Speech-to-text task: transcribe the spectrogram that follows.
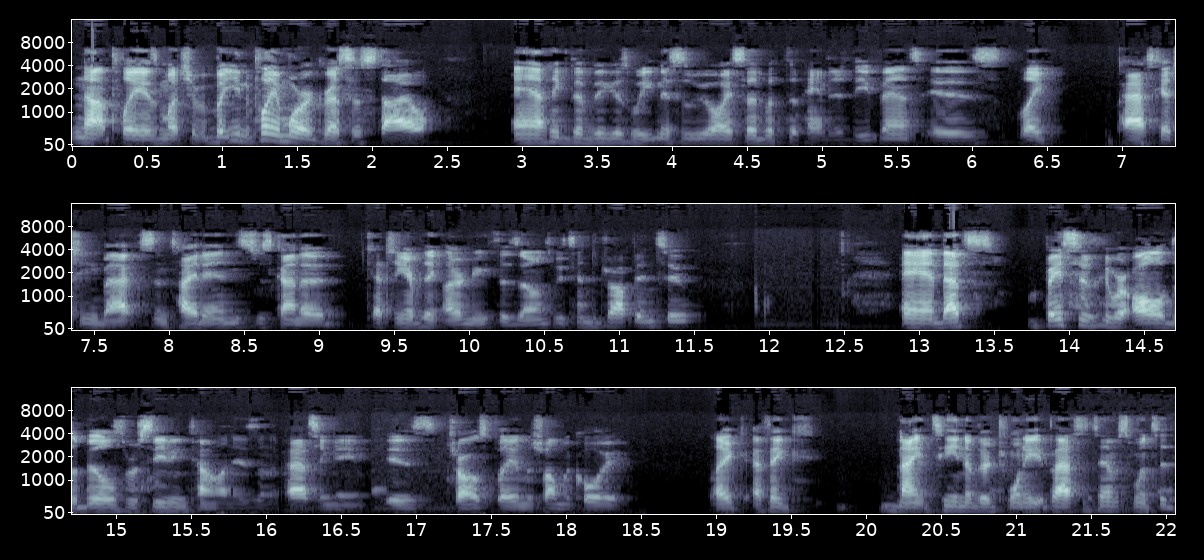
not play as much of it, but you know, play a more aggressive style. And I think the biggest weakness, as we always said with the Panthers defense, is like pass catching backs and tight ends, just kind of catching everything underneath the zones we tend to drop into. And that's basically where all of the Bills' receiving talent is in the passing game is Charles Clay and LeSean McCoy. Like I think 19 of their 28 pass attempts went to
